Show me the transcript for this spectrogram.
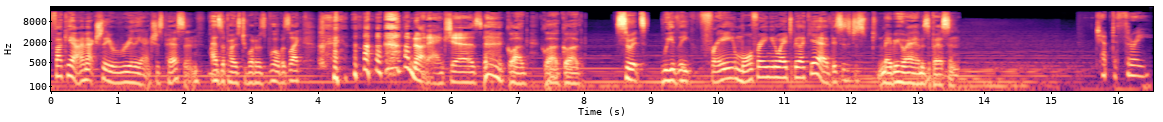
fuck yeah, I'm actually a really anxious person. As opposed to what it was before was like, I'm not anxious. Glug, glug, glug. So it's weirdly freeing, more freeing in a way to be like, yeah, this is just maybe who I am as a person. Chapter 3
